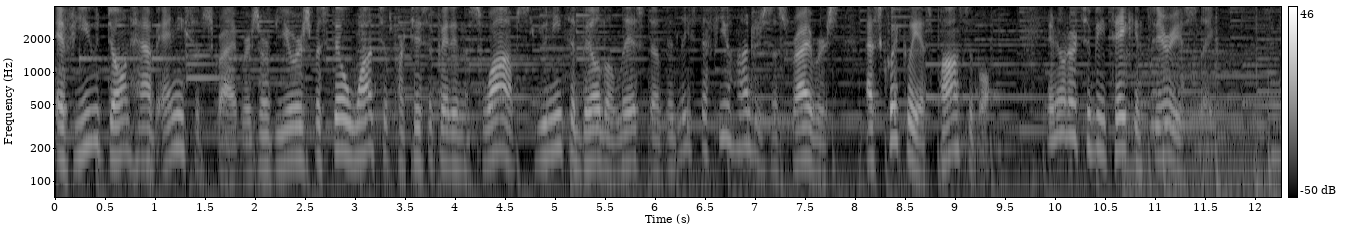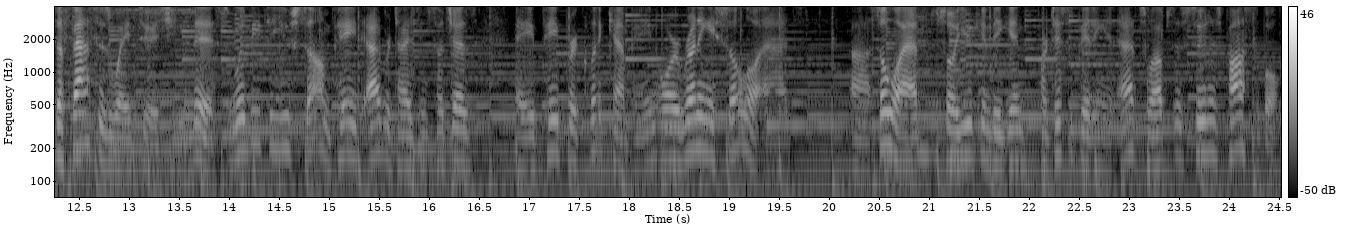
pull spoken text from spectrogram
If you don't have any subscribers or viewers but still want to participate in the swaps, you need to build a list of at least a few hundred subscribers as quickly as possible in order to be taken seriously. The fastest way to achieve this would be to use some paid advertising such as a pay-per-click campaign or running a solo ads, uh, solo ad so you can begin participating in ad swaps as soon as possible.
